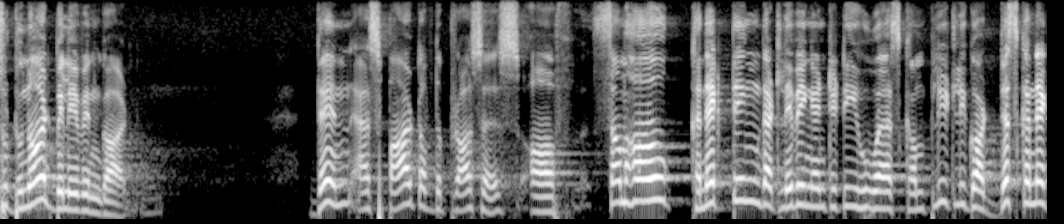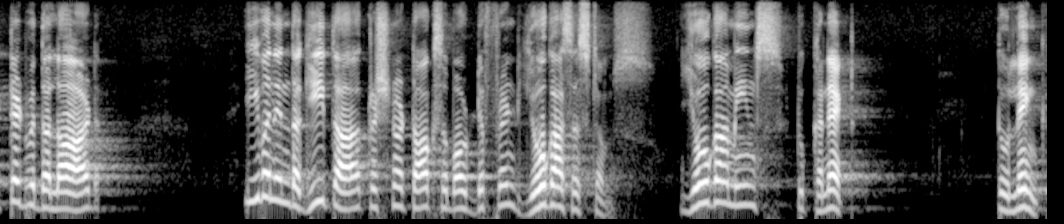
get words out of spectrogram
who do not believe in God. Then, as part of the process of somehow connecting that living entity who has completely got disconnected with the Lord, even in the Gita, Krishna talks about different yoga systems. Yoga means to connect, to link.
